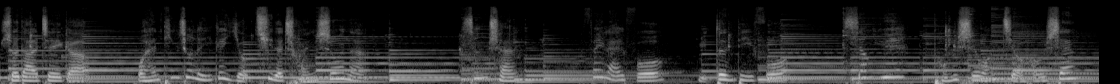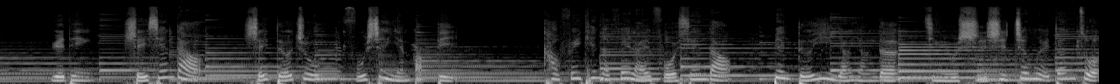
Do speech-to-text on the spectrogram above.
说到这个，我还听说了一个有趣的传说呢。相传，飞来佛与遁地佛相约同时往九侯山，约定谁先到，谁得住福圣岩宝地。靠飞天的飞来佛先到，便得意洋洋地进入石室正位端坐；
